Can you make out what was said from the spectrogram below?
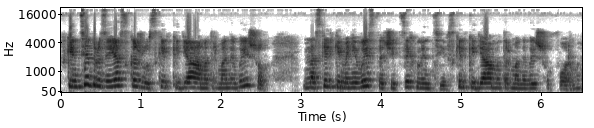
В кінці, друзі, я скажу, скільки діаметр в мене вийшов, наскільки мені вистачить цих млинців, скільки діаметр в мене вийшов форми.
